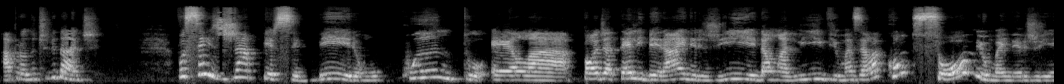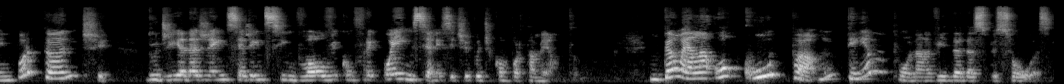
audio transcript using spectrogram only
a produtividade. Vocês já perceberam o quanto ela pode até liberar energia e dar um alívio, mas ela consome uma energia importante do dia da gente se a gente se envolve com frequência nesse tipo de comportamento. Então, ela ocupa um tempo na vida das pessoas.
